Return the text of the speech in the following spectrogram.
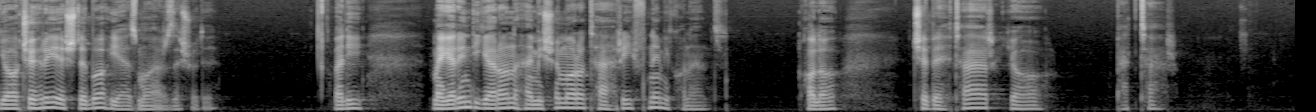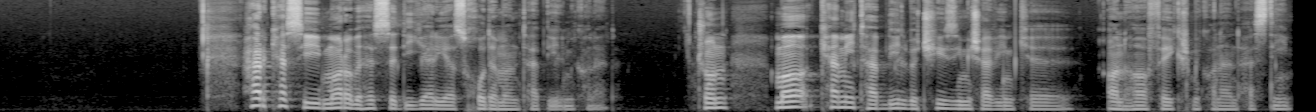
یا چهره اشتباهی از ما عرضه شده. ولی مگر این دیگران همیشه ما را تحریف نمی کنند؟ حالا چه بهتر یا بدتر هر کسی ما را به حس دیگری از خودمان تبدیل می کند چون ما کمی تبدیل به چیزی می شویم که آنها فکر می کنند هستیم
